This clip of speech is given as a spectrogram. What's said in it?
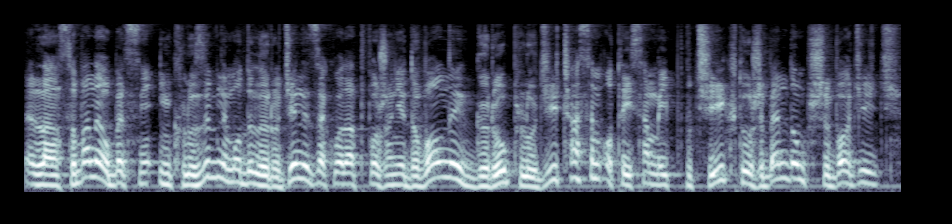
Lansowany obecnie inkluzywny model rodziny zakłada tworzenie dowolnych grup ludzi, czasem o tej samej płci, którzy będą przywodzić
